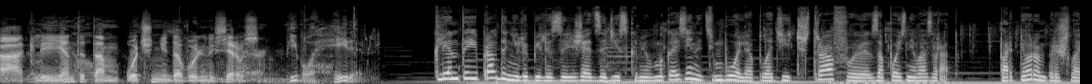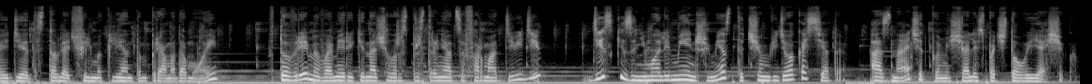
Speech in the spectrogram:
а клиенты там очень недовольны сервисом. Клиенты и правда не любили заезжать за дисками в магазин и тем более платить штрафы за поздний возврат. Партнерам пришла идея доставлять фильмы клиентам прямо домой, то время в Америке начал распространяться формат DVD. Диски занимали меньше места, чем видеокассеты, а значит, помещались в почтовый ящик.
